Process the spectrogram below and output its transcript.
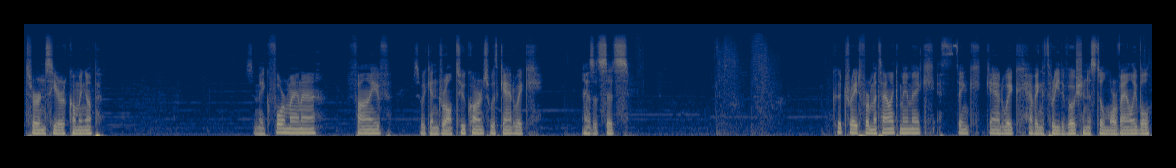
turns here coming up. So make 4 mana, 5, so we can draw 2 cards with Gadwick as it sits. Trade for Metallic Mimic. I think Gadwick having 3 Devotion is still more valuable.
